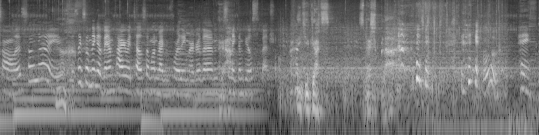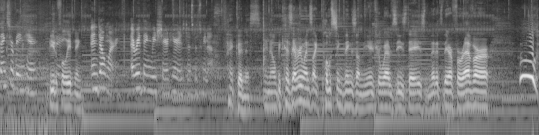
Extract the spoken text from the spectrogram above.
Oh, that's so nice. Yeah. It's like something a vampire would tell someone right before they murder them, just Yeah. to make them feel special. I think you got special blood. Ooh. Hey, thanks for being here. Beautiful evening. And don't worry, everything we shared here is just between us. Thank goodness. You know, because everyone's like posting things on the interwebs these days and that it's there forever. Whew,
